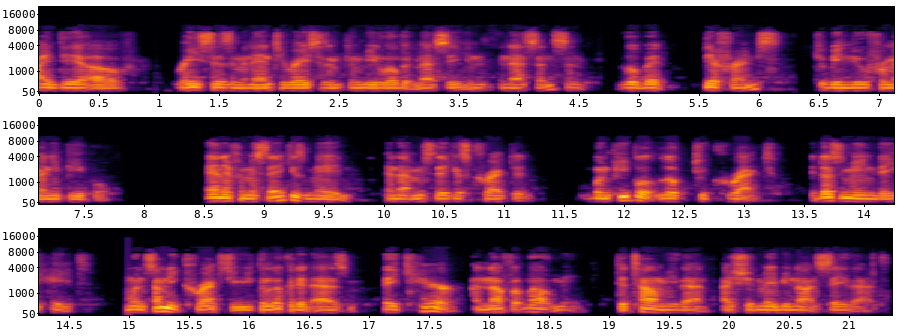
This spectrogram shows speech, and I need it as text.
idea of racism and anti-racism can be a little bit messy in, in essence and a little bit different, can be new for many people. And if a mistake is made and that mistake is corrected, when people look to correct, it doesn't mean they hate. When somebody corrects you, you can look at it as they care enough about me to tell me that I should maybe not say that,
